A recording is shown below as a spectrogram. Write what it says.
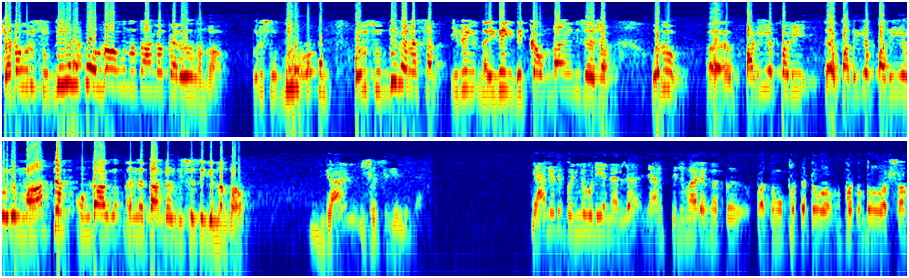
ചേട്ടാ ഒരു ശുദ്ധികലശം ഉണ്ടാകുമെന്ന് താങ്കൾ കരുതുന്നുണ്ടോ? ഒരു ശുദ്ധി ഒരു ശുദ്ധി കലശം ഇത് ഇത് ഇതൊക്കെ ഉണ്ടായതിനു ശേഷം ഒരു പടിയെ പടി പതിയെ പതിയെ ഒരു മാറ്റം ഉണ്ടാകും എന്ന് താങ്കൾ വിശ്വസിക്കുന്നുണ്ടോ? ഞാൻ വിശ്വസിക്കുന്നില്ല. ഞാനൊരു പെണ്ണുപിടിയനല്ല. ഞാൻ സിനിമാ രംഗത്ത് പത്ത് മുപ്പത്തെട്ട് മുപ്പത്തൊമ്പത് വർഷം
